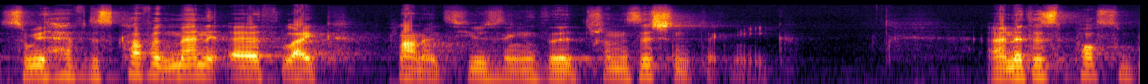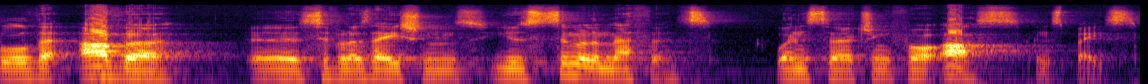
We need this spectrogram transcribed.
so we have discovered many Earth-like planets using the transition technique. And it is possible that other uh, civilizations use similar methods when searching for us in space.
